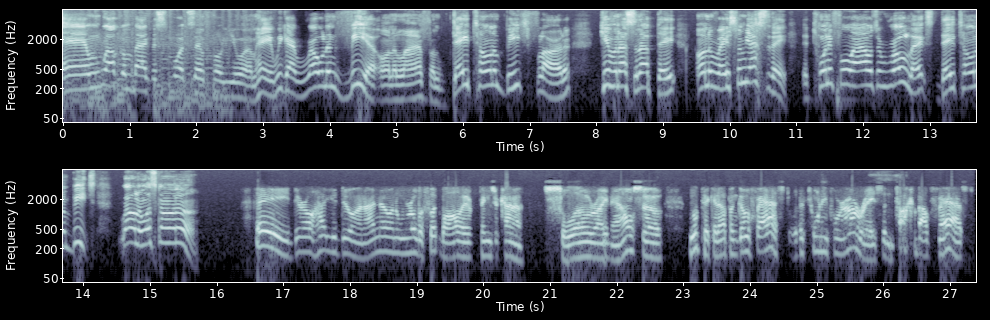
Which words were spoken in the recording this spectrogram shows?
And welcome back to Sports Info UM. Hey, we got Roland Villa on the line from Daytona Beach, Florida, giving us an update on the race from yesterday, the 24 hours of Rolex Daytona Beach. Roland, what's going on? Hey, Daryl, how you doing? I know in the world of football, eh, things are kind of slow right now, so we'll pick it up and go fast with a 24-hour race. And talk about fast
